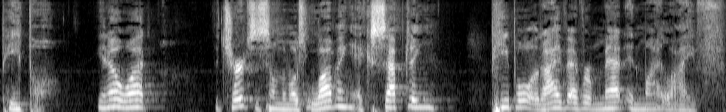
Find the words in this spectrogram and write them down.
people. You know what? The church is some of the most loving, accepting people that I've ever met in my life.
